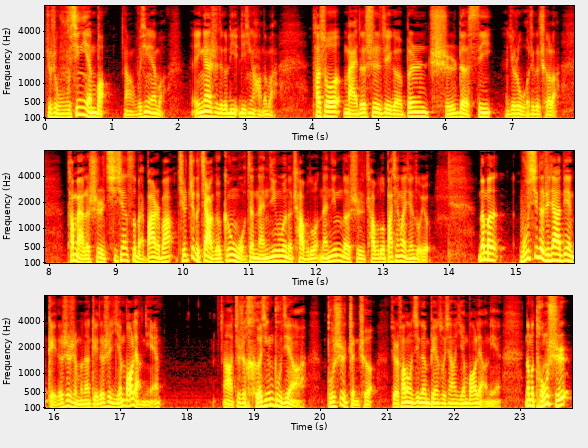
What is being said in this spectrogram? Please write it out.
就是五星延保啊，五星延保应该是这个利利星行的吧？他说买的是这个奔驰的 C，就是我这个车了。他买了是七千四百八十八，其实这个价格跟我在南京问的差不多，南京的是差不多八千块钱左右。那么无锡的这家店给的是什么呢？给的是延保两年，啊，这是核心部件啊，不是整车，就是发动机跟变速箱延保两年。那么同时，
